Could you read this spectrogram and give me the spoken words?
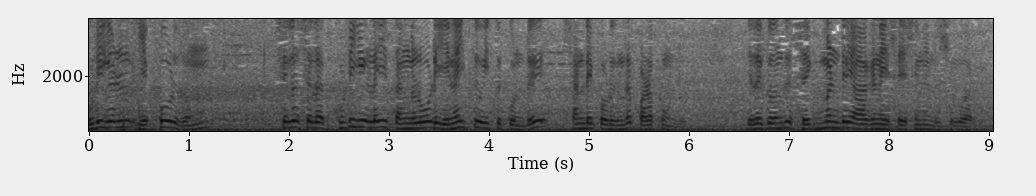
குடிகள் எப்பொழுதும் சில சில குடிகளை தங்களோடு இணைத்து வைத்துக்கொண்டு சண்டை போடுகின்ற பழக்கம் உண்டு. இதுக்கு வந்து செக்மெண்ட்ரி ஆர்கனைசேஷன் என்று சொல்வார்கள்.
